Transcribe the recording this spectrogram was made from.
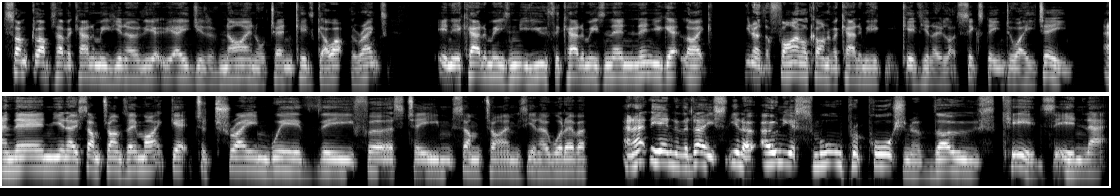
some clubs have academies, you know, the, the, ages of nine or 10 kids go up the ranks in the academies and the youth academies. And then, and then you get like, you know, the final kind of academy kids, you know, like 16 to 18. And then, you know, sometimes they might get to train with the first team, sometimes, you know, whatever. And at the end of the day, you know, only a small proportion of those kids in that,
